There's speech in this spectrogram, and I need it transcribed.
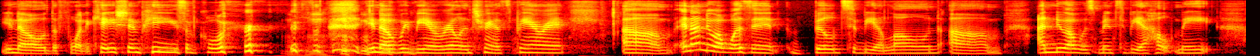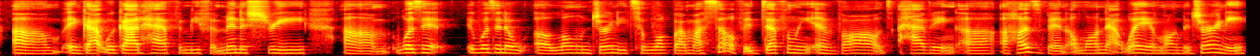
you know, the fornication piece, of course. you know, we being real and transparent. Um, and I knew I wasn't built to be alone. Um, I knew I was meant to be a helpmate. Um, and got what God had for me for ministry. Um, wasn't it wasn't a, a lone journey to walk by myself. It definitely involved having a, a husband along that way, along the journey.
